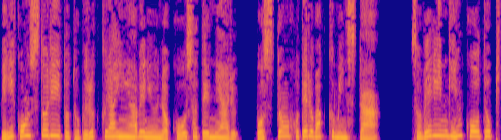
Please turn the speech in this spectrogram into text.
ビーコンストリートとブルックラインアベニューの交差点にあるボストンホテルバックミンスター。ソベリン銀行とピッ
